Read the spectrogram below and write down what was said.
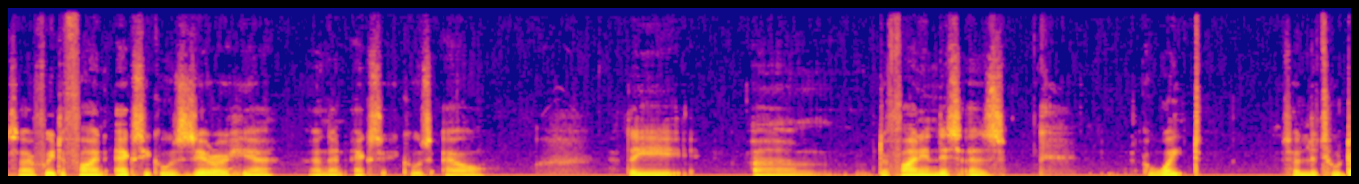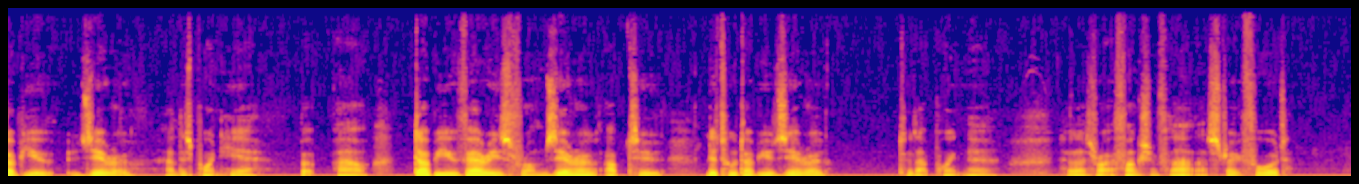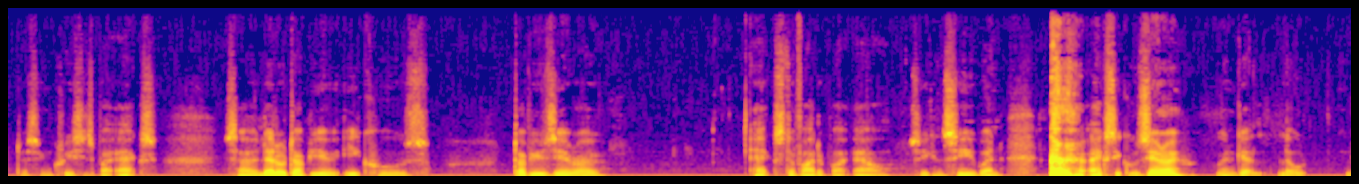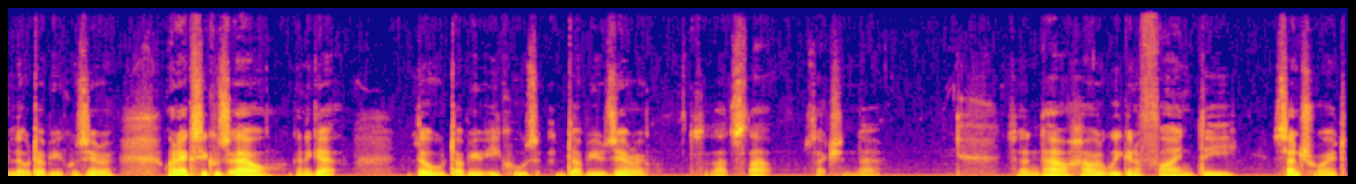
So if we define x equals 0 here, and then x equals L, the um, defining this as a weight so little w 0 at this point here but our w varies from 0 up to little w 0 to that point there. So let's write a function for that that's straightforward just increases by x. So little w equals w0 x divided by L. So you can see when x equals 0 we're going to get little little w equals 0. When x equals L, I'm going to get little w equals w0. So that's that section there. So now how are we going to find the centroid?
